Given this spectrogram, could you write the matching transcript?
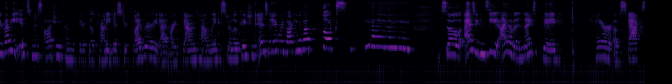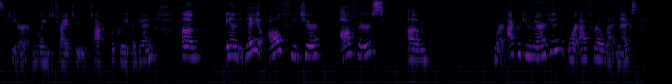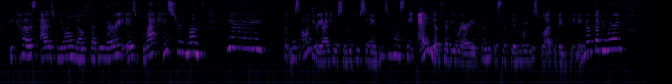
everybody, it's Miss Audrey from the Fairfield County District Library at our downtown Lancaster location, and today we're talking about books. Yay! So as you can see, I have a nice big pair of stacks here. I'm going to try to talk quickly again. Um, and they all feature authors um, who are African American or Afro Latinx because as we all know, February is Black History Month. Yay! But Miss Audrey, I hear some of you saying, it's almost the end of February. Wouldn't this have been more useful at the beginning of February?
